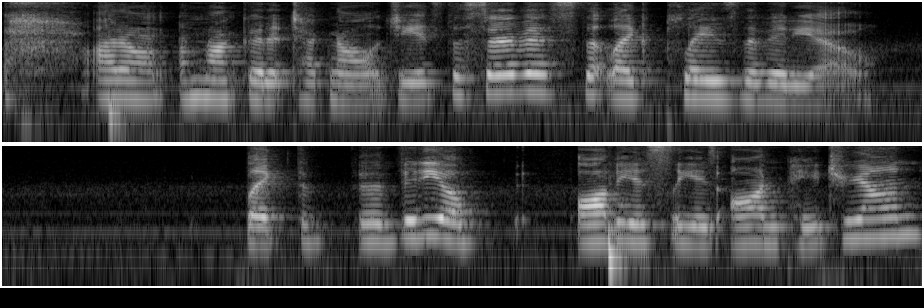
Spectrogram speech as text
I don't, I'm not good at technology. It's the service that, like, plays the video. Like, the, the video obviously is on Patreon,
